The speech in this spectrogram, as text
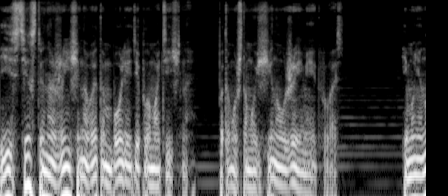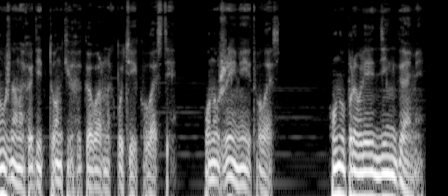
Естественно, женщина в этом более дипломатична, потому что мужчина уже имеет власть. Ему не нужно находить тонких и коварных путей к власти. Он уже имеет власть. Он управляет деньгами.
